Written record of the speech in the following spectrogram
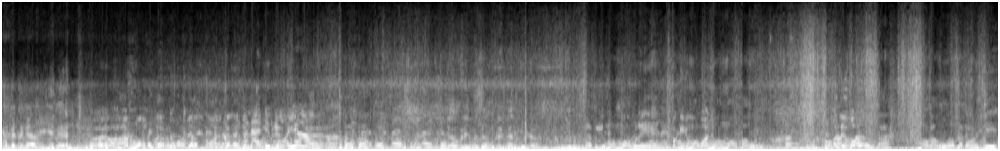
Makan tengah hari. Arwah, arwah ada mak yang kalau Mana ada mak ya? Ya boleh masak bulan kali dah. Nak pergi rumah mak boleh eh? Pergi rumah mak. rumah mak baru. Ada mak. Ha? Mak baru lah belakang masjid.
